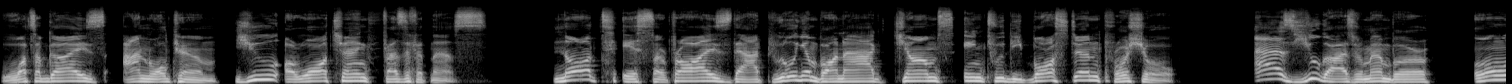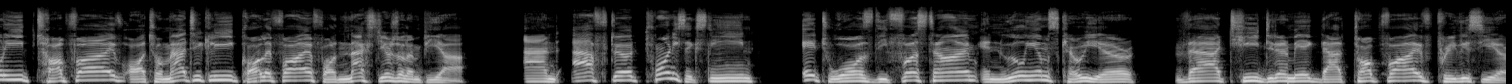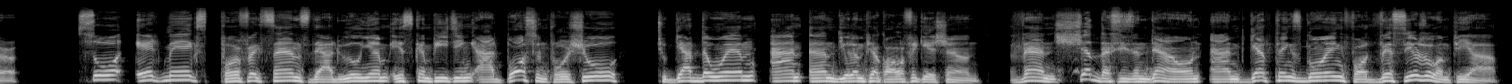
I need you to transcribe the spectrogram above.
What's up, guys, and welcome. You are watching Fazi Fitness. Not a surprise that William Bonac jumps into the Boston Pro Show. As you guys remember, only top 5 automatically qualify for next year's Olympia. And after 2016, it was the first time in Williams' career that he didn't make that top 5 previous year. So it makes perfect sense that William is competing at Boston Pro Show to get the win and earn the Olympia qualification. Then shut the season down and get things going for this year's Olympia.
